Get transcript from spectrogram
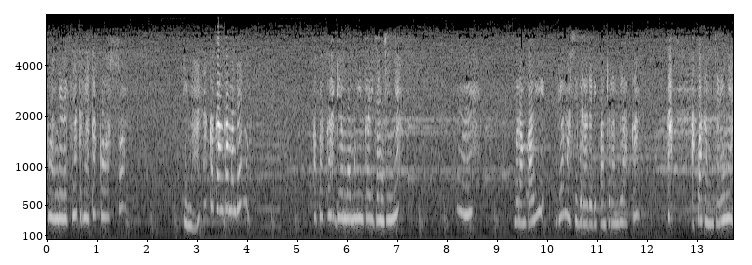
Ruang biliknya ternyata kosong. Di mana Kakang Kamandanu? Apakah dia mau mengingkari janjinya? Hmm, barangkali dia masih berada di pancuran belakang. Ah, aku akan mencarinya.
